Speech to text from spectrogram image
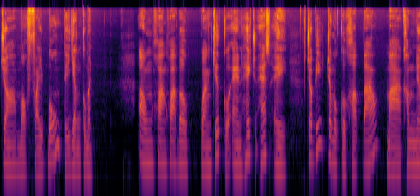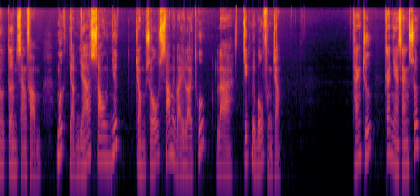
cho 1,4 tỷ dân của mình. Ông Hoàng Hoa Bâu, quan chức của NHSA, cho biết trong một cuộc họp báo mà không nêu tên sản phẩm, mức giảm giá sâu nhất trong số 67 loại thuốc là 94%. Tháng trước, các nhà sản xuất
